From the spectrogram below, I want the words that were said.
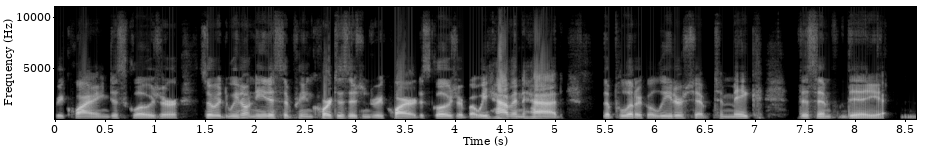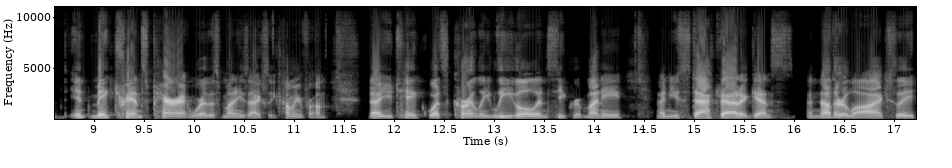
requiring disclosure. So it, we don't need a Supreme Court decision to require disclosure, but we haven't had the political leadership to make this the make transparent where this money is actually coming from. Now you take what's currently legal and secret money and you stack that against another law actually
